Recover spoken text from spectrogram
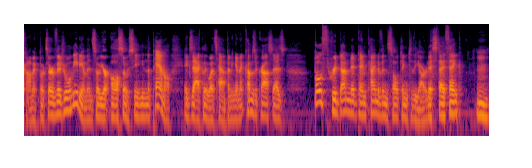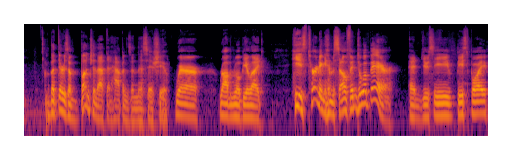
comic books are a visual medium, and so you're also seeing in the panel exactly what's happening, and it comes across as both redundant and kind of insulting to the artist, I think. Hmm. But there's a bunch of that that happens in this issue where Robin will be like, he's turning himself into a bear. And you see Beast Boy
